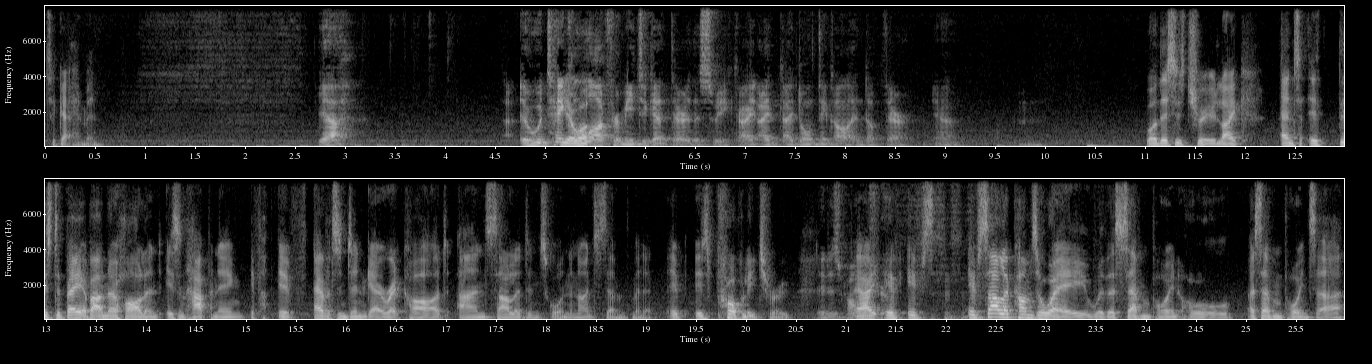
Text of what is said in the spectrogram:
to get him in. Yeah. It would take Yeah, a well- lot for me to get there this week. I, I, I don't think I'll end up there. Yeah. Well, this is true. Like, and if, this debate about no Haaland isn't happening if if Everton didn't get a red card and Salah didn't score in the 97th minute. It is probably true. It is probably Uh, true. if if if Salah comes away with a seven point haul, a seven pointer,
